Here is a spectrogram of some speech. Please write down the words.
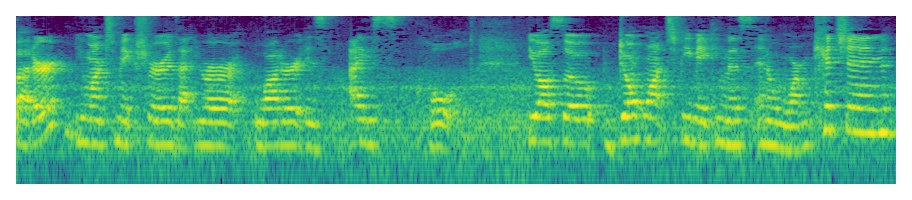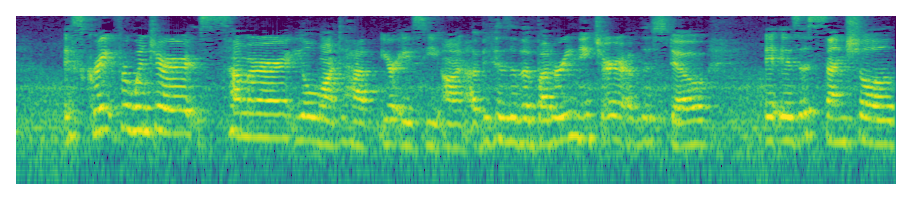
butter, you want to make sure that your water is ice cold. You also don't want to be making this in a warm kitchen. It's great for winter, summer, you'll want to have your AC on. Uh, because of the buttery nature of this dough, it is essential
